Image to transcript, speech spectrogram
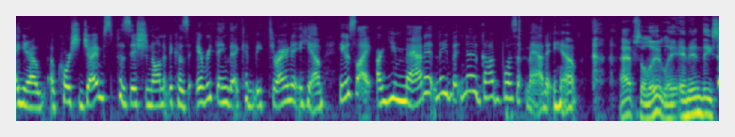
you know, of course, Job's position on it because everything that could be thrown at him, he was like, Are you mad at me? But no, God wasn't mad at him. Absolutely. And in these,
